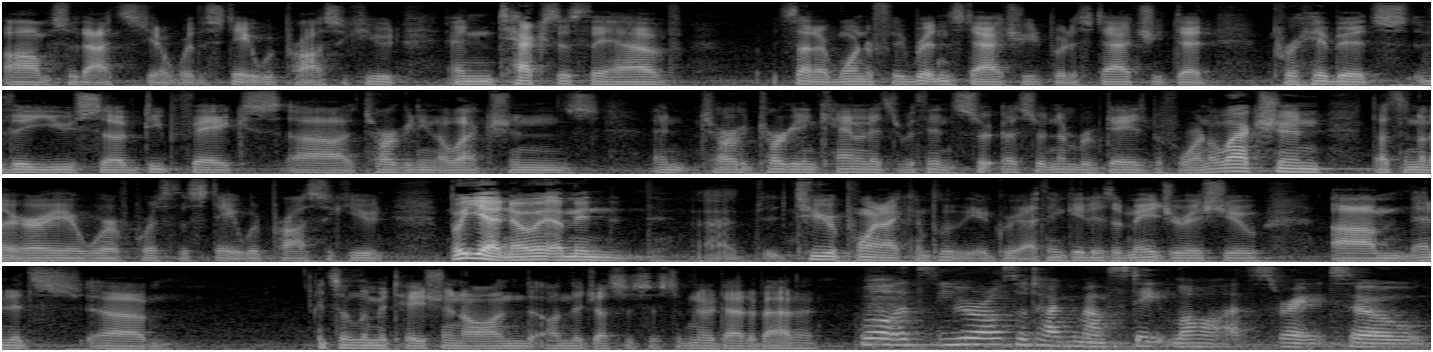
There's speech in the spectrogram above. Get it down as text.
Um, so that's you know where the state would prosecute. And in Texas, they have it's not a wonderfully written statute, but a statute that prohibits the use of deepfakes uh, targeting elections and tar- targeting candidates within cer- a certain number of days before an election. That's another area where, of course, the state would prosecute. But yeah, no, I mean, uh, to your point, I completely agree. I think it is a major issue, um, and it's. Um, it's a limitation on on the justice system, no doubt about it. Well, you're also talking about state laws, right? So,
